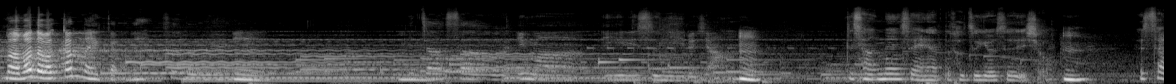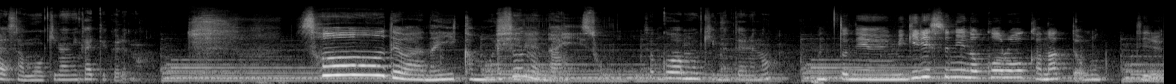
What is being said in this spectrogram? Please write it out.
まあまだわかんないからね。そうだね。うん。うん。じゃあさ今イギリスにいるじゃん。うん。で3年生になったら卒業するでしょ。うん。そしたらさもう沖縄に帰ってくるの？そうではないかもしれない。そう。そこはもう決めてるの？うんとねイギリスに残ろうかなって思ってる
